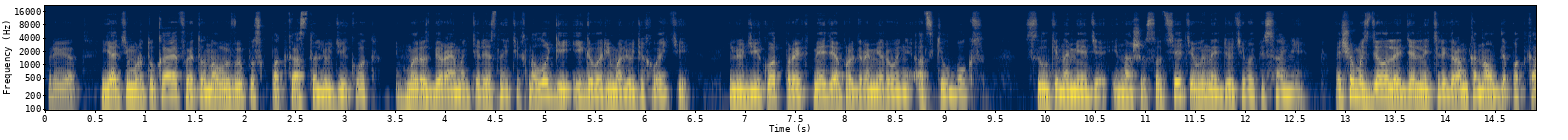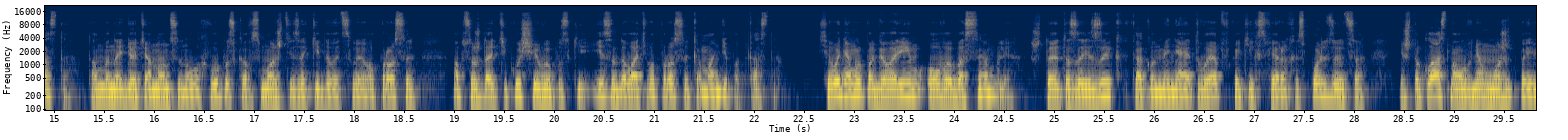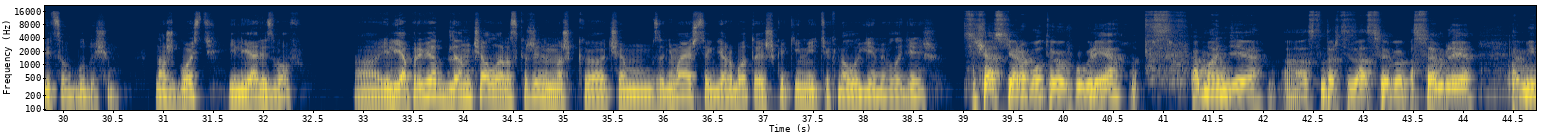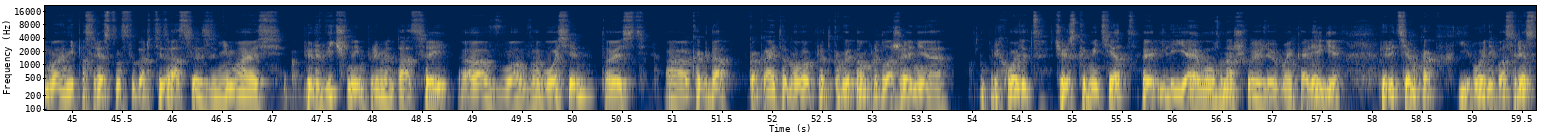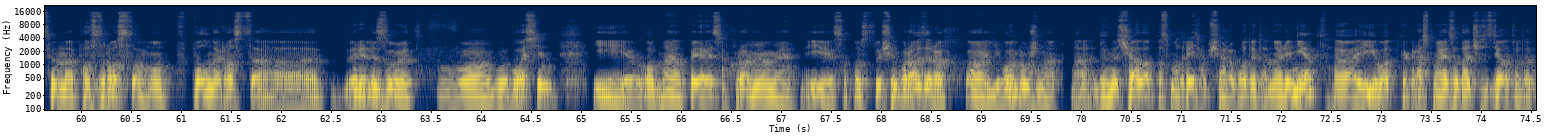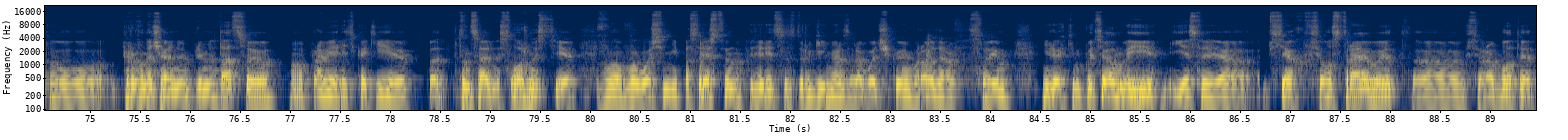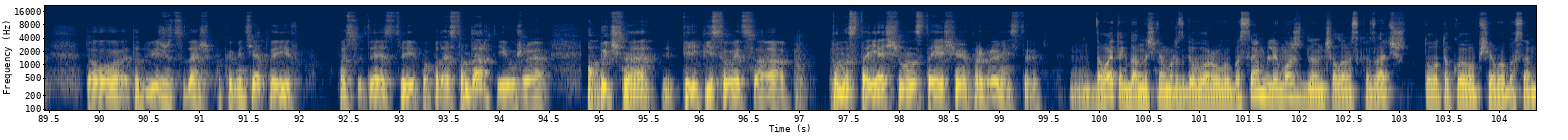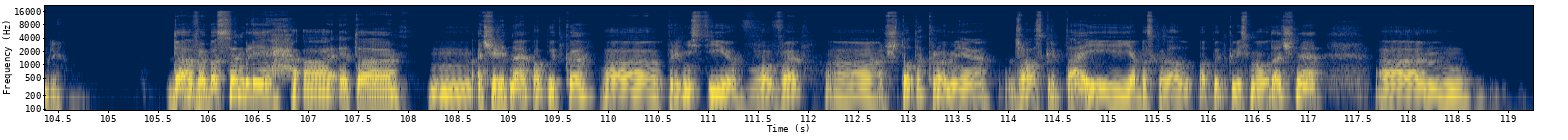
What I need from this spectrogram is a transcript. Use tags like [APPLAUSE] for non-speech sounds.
Привет, я Тимур Тукаев, и это новый выпуск подкаста «Люди и код». Мы разбираем интересные технологии и говорим о людях в IT. «Люди и код» – проект медиапрограммирования от Skillbox. Ссылки на медиа и наши соцсети вы найдете в описании. Еще мы сделали отдельный телеграм-канал для подкаста. Там вы найдете анонсы новых выпусков, сможете закидывать свои вопросы, обсуждать текущие выпуски и задавать вопросы команде подкаста. Сегодня мы поговорим о WebAssembly. Что это за язык, как он меняет веб, в каких сферах используется и что классного в нем может появиться в будущем. Наш гость Илья Резвов. А, Илья, привет. Для начала расскажи немножко, чем занимаешься, где работаешь, какими технологиями владеешь. Сейчас я работаю в Гугле в команде э, стандартизации WebAssembly. Помимо непосредственно стандартизации занимаюсь первичной имплементацией э, в V8, то есть э, когда какое-то новое, какое-то новое предложение приходит через комитет, или я его вношу, или мои коллеги, перед тем, как его непосредственно по-взрослому в полный рост э, реализуют в V8, и он появится в Chromium и сопутствующих браузерах, э, его нужно э, для начала посмотреть, вообще работает оно или нет. И вот как раз моя задача сделать вот эту первоначальную имплементацию, проверить, какие потенциальные сложности в V8 непосредственно, поделиться с другими разработчиками браузеров своим нелегким путем, и если всех все устраивает, э, все работает, то это движется дальше по комитету и впоследствии попадает в стандарт и уже обычно переписывается по-настоящему настоящими программистами. Давай тогда начнем разговор о WebAssembly. Можешь для начала рассказать, что такое вообще WebAssembly? Да, WebAssembly э, – это очередная попытка э, принести в веб э, что-то кроме JavaScript, и я бы сказал, попытка весьма удачная. То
